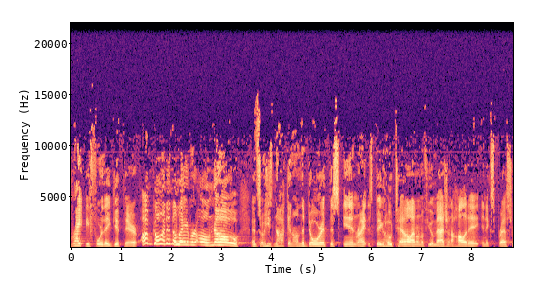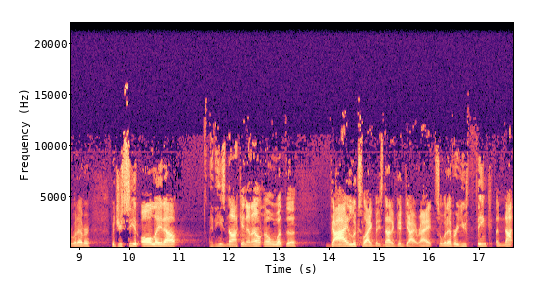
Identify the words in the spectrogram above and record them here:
right before they get there, I'm going into labor. Oh no. And so he's knocking on the door at this inn, right? This big hotel. I don't know if you imagine a Holiday Inn Express or whatever, but you see it all laid out. And he's knocking, and I don't know what the guy looks like, but he's not a good guy, right? So whatever you think a not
